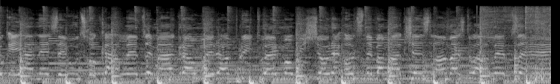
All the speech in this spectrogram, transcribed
ოკეანეზე უცხო ქალებზე მაგრამ ვერაფრით ვერ მოვიშორე ოცნება მაგ შენს ლამაზ თვალებზე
